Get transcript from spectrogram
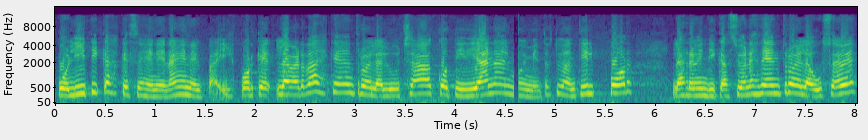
políticas que se generan en el país, porque la verdad es que dentro de la lucha cotidiana del movimiento estudiantil por las reivindicaciones dentro de la UCB,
